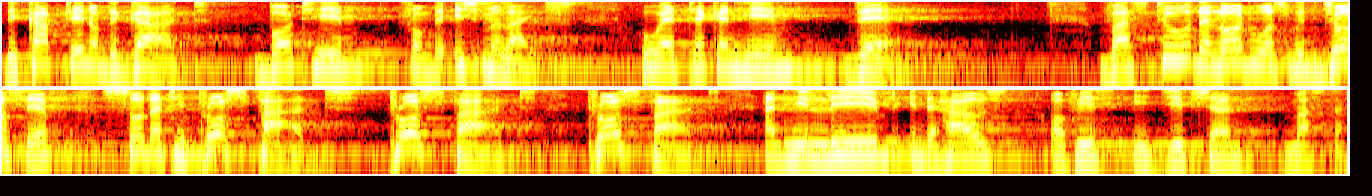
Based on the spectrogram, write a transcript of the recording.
the captain of the guard bought him from the Ishmaelites who had taken him there. Verse 2 The Lord was with Joseph so that he prospered, prospered, prospered, and he lived in the house of his Egyptian master.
